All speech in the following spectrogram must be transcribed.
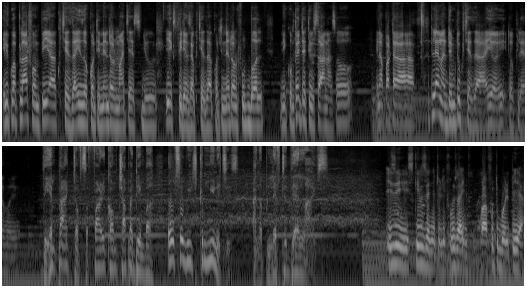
Ilikuwa platform pia kucheza hizo continental matches juu hii experience ya kucheza continental football ni competitive sana, so inapata player na dream tu kucheza hiyo top level. The impact of Safaricom Chapadimba also reached communities and uplifted their lives. Hizi skills zenye tulifunzwa kwa football pia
